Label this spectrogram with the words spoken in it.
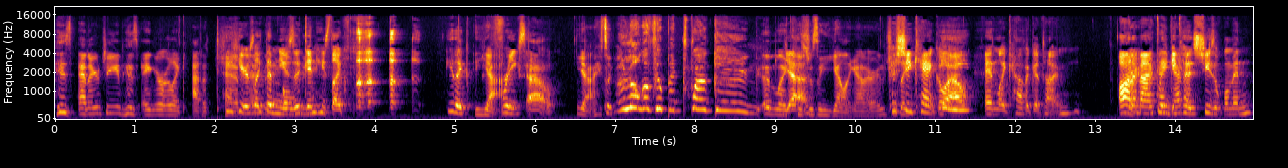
his energy and his anger are like at a ten. he hears like the music only- and he's like, he like Yeah. freaks out yeah, he's like, "How long have you been drinking?" And like Yeah. he's just like yelling at her, and because she's she can't go "He-" out and like have a good time automatically like, get because she's a woman.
